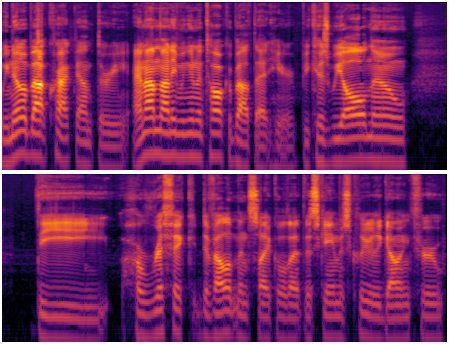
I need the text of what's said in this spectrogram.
we know about Crackdown 3, and I'm not even going to talk about that here because we all know the horrific development cycle that this game is clearly going through.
